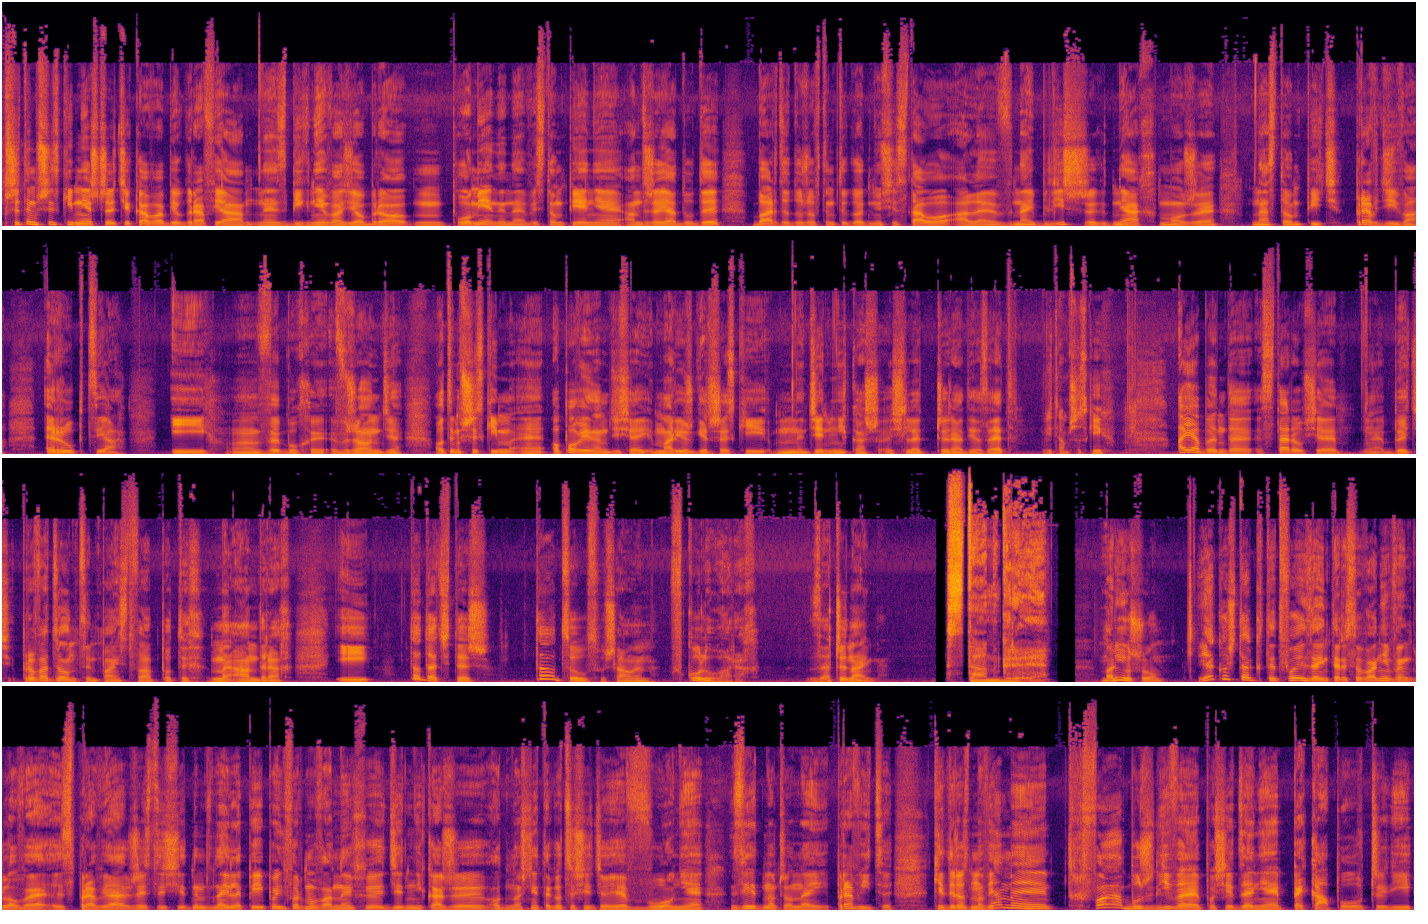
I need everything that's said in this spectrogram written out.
Przy tym wszystkim jeszcze ciekawa biografia e, Zbigniewa Ziobro, mm, płomienne wystąpienie Andrzeja Dudy. Bardzo dużo w tym tygodniu się stało, ale w najbliższych dniach może nastąpić prawdziwa erupcja i e, wybuchy w rządzie. O tym wszystkim e, opowie nam dzisiaj Mariusz Gierszewski, dziennikarz śledczy Radia Z. Witam wszystkich. A ja będę starał się e, być prowadzącym Państwa po tych meandrach i dodać też to, co usłyszałem w kuluarach. Zaczynajmy. Stan gry. Mariuszu, Jakoś tak te twoje zainteresowanie węglowe y, sprawia, że jesteś jednym z najlepiej poinformowanych y, dziennikarzy odnośnie tego, co się dzieje w łonie Zjednoczonej Prawicy. Kiedy rozmawiamy, trwa burzliwe posiedzenie PKP-u, czyli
